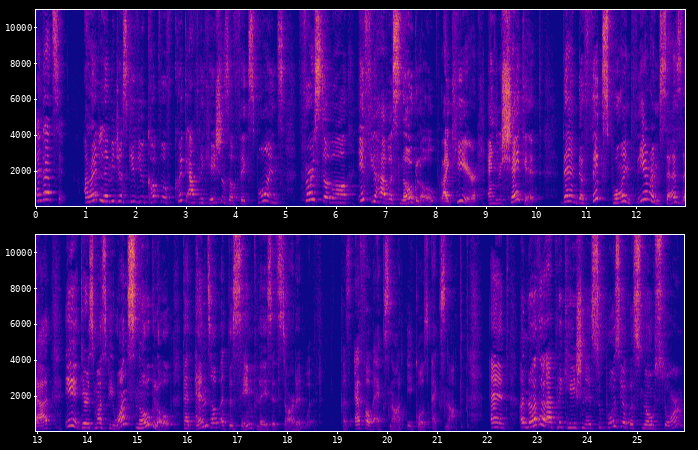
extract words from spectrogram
And that's it. Alright, let me just give you a couple of quick applications of fixed points. First of all, if you have a snow globe, like here, and you shake it, then the fixed point theorem says that there must be one snow globe that ends up at the same place it started with. Because f of x naught equals x naught. And another application is suppose you have a snowstorm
